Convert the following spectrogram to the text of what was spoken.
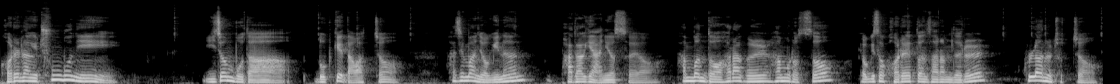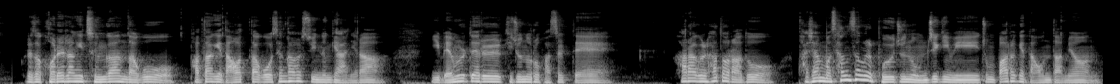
거래량이 충분히 이전보다 높게 나왔죠. 하지만 여기는 바닥이 아니었어요. 한 번 더 하락을 함으로써 여기서 거래했던 사람들을 혼란을 줬죠. 그래서 거래량이 증가한다고 바닥에 나왔다고 생각할 수 있는 게 아니라 이 매물대를 기준으로 봤을 때 하락을 하더라도 다시 한번 상승을 보여주는 움직임이 좀 빠르게 나온다면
